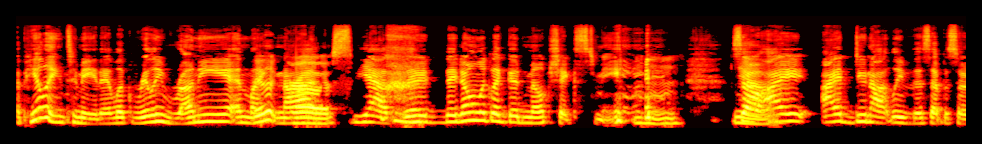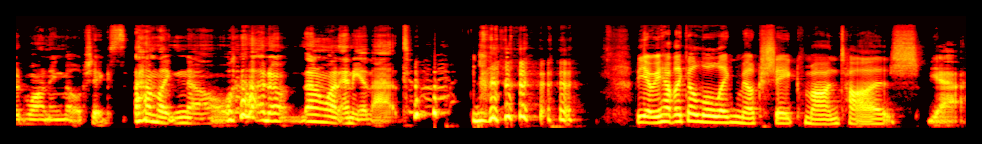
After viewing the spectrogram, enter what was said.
appealing to me. They look really runny and like not gross. yeah, they they don't look like good milkshakes to me. Mhm. So Yeah. I I do not leave this episode wanting milkshakes. I'm like, no, I don't I don't want any of that. but yeah, we have like a little like milkshake montage. yeah.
